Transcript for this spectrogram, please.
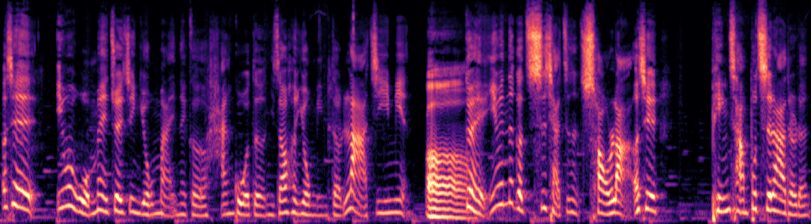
而且。因为我妹最近有买那个韩国的，你知道很有名的辣鸡面啊，对，因为那个吃起来真的超辣，而且平常不吃辣的人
